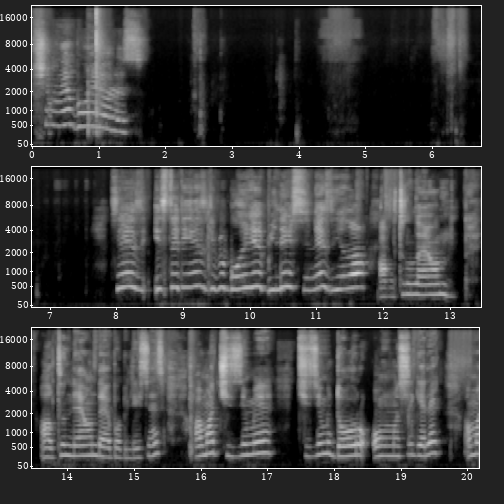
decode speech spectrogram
Şimdi boyuyoruz. Siz istediğiniz gibi boyayabilirsiniz ya da Altın leon, altın leon da yapabilirsiniz. Ama çizimi çizimi doğru olması gerek. Ama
